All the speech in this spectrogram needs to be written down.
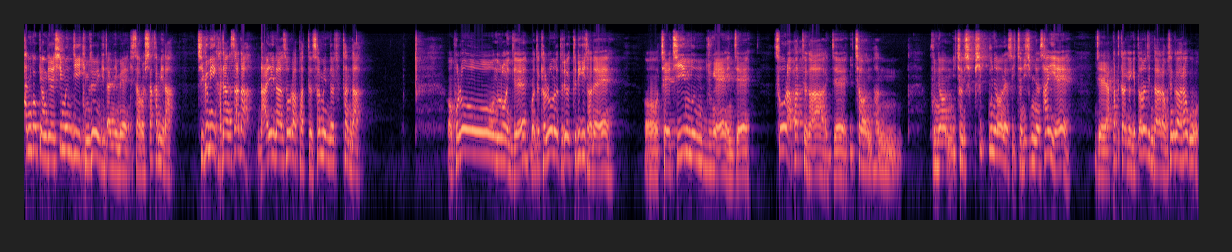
한국경제 신문지 김소연 기자님의 기사로 시작합니다. 지금이 가장 싸다. 난리 난 서울 아파트 서민들 속탄다. 어, 본론으로 이제 먼저 결론을 드려, 드리기 전에 어, 제 지인분 중에 이제 서울 아파트가 이제 2005년 2019년, 2019년에서 2020년 사이에 이제 아파트 가격이 떨어진다라고 생각을 하고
